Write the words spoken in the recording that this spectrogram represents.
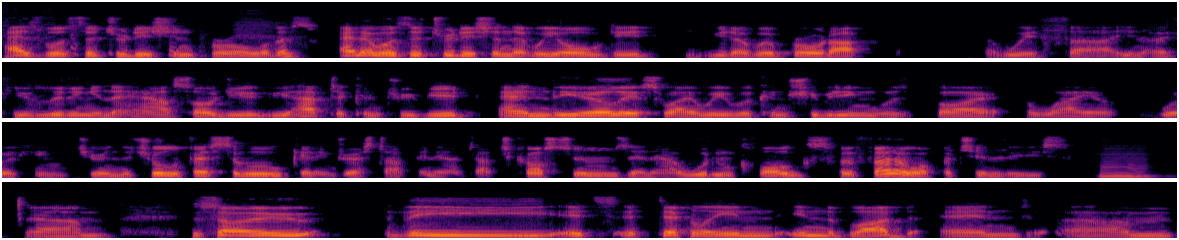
as was the tradition for all of us, and it was a tradition that we all did. You know, we were brought up with, uh, you know, if you're living in the household, you, you have to contribute. And the earliest way we were contributing was by a way of working during the Tulip Festival, getting dressed up in our Dutch costumes and our wooden clogs for photo opportunities. Mm. Um, so the it's it's definitely in in the blood, and um,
